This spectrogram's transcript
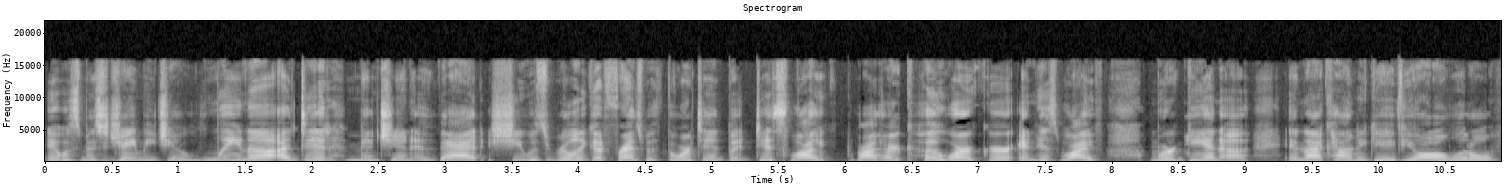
it was Miss Jamie Jolina. I did mention that she was really good friends with Thornton, but disliked liked by her coworker and his wife, Morgana. And I kind of gave y'all a little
